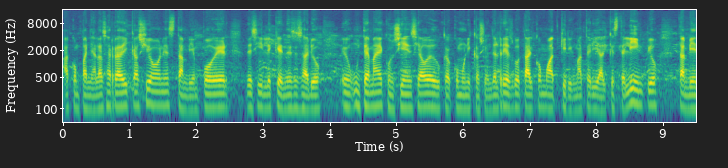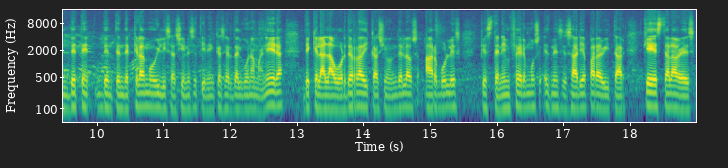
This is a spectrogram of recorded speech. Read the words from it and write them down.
acompañar las erradicaciones, también poder decirle que es necesario eh, un tema de conciencia o de comunicación del riesgo, tal como adquirir material que esté limpio, también de, de entender que las movilizaciones se tienen que hacer de alguna manera, de que la labor de erradicación de los árboles que estén enfermos es necesaria para evitar que éste a la vez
